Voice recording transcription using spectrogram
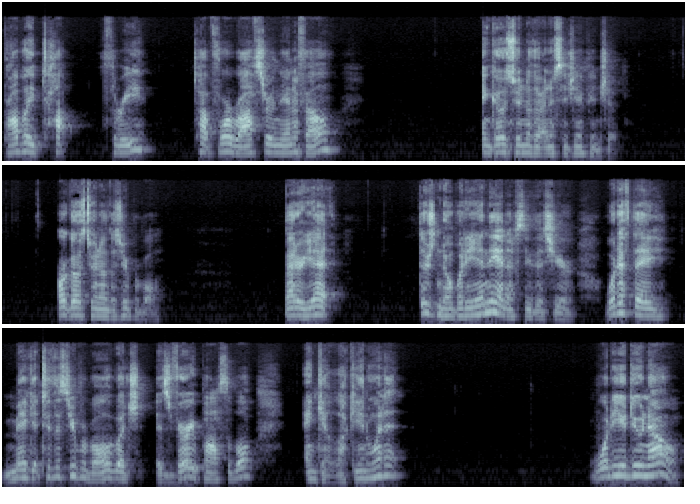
probably top three, top four roster in the NFL and goes to another NFC championship? Or goes to another Super Bowl. Better yet, there's nobody in the NFC this year. What if they make it to the Super Bowl, which is very possible, and get lucky and win it? What do you do now?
